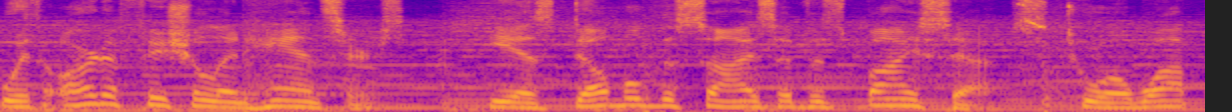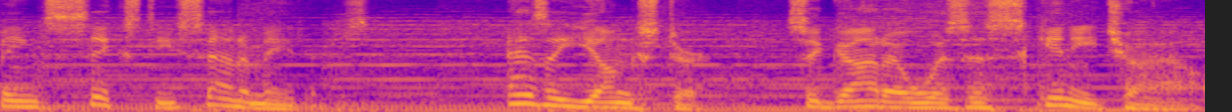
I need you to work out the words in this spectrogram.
With artificial enhancers, he has doubled the size of his biceps to a whopping 60 centimeters. As a youngster, Segato was a skinny child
